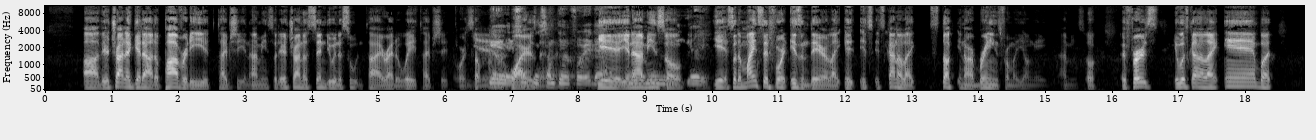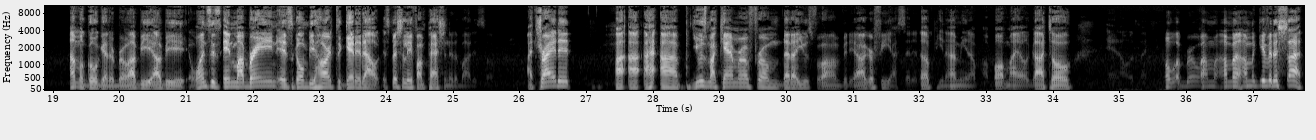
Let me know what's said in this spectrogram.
uh, they're trying to get out of poverty type shit. You know what I mean? So they're trying to send you in a suit and tie right away type shit, or something Yeah, that Yeah, requires something, that. something for that. Yeah, you know what I mean? So- yeah. Yeah. So the mindset for it isn't there. Like it, it's it's kind of like stuck in our brains from a young age. I mean, so at first it was kind of like, eh, but I'm a go getter, bro. I'll be, I'll be. Once it's in my brain, it's gonna be hard to get it out, especially if I'm passionate about it. So I tried it. I I I, I used my camera from that I use for um, videography. I set it up. You know what I mean? I, I bought my Elgato, and I was like, you know what, bro? I'm I'm I'm gonna give it a shot.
